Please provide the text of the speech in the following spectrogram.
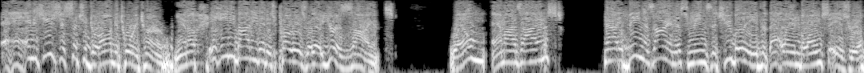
And it's used as such a derogatory term, you know? Anybody that is pro-Israel, you're a Zionist. Well, am I a Zionist? Now, if being a Zionist means that you believe that that land belongs to Israel,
